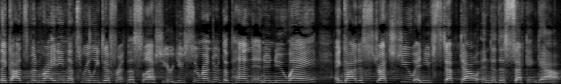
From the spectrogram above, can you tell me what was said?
that God's been writing that's really different this last year. You've surrendered the pen in a new way, and God has stretched you, and you've stepped out into this second gap,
